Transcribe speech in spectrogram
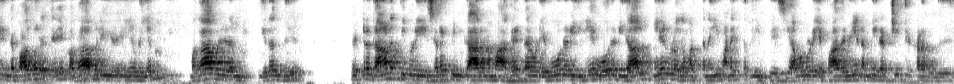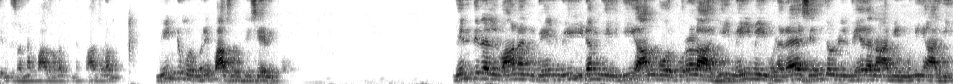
இந்த பாசுரத்திலே மகாபலியுடைய மகாபலியிடம் இறந்து பெற்ற தானத்தினுடைய சிறப்பின் காரணமாக தன்னுடைய மூனடியிலே ஓரடியால் மேலுலகம் அத்தனையும் அனைத்ததையும் பேசி அவனுடைய பாதமே நம்மை ரட்சிக்க கடவுது என்று சொன்ன பாசுரம். இந்த பாசுரம் மீண்டும் ஒரு முறை பாசுரத்தை சேவிப்போம். வெந்திரல் வாணன் வேள்வி இடம் எய்தி ஆங்கோர் குரலாகி மெய்மை உணர செந்தொழில் வேதனாவின் முனியாகி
